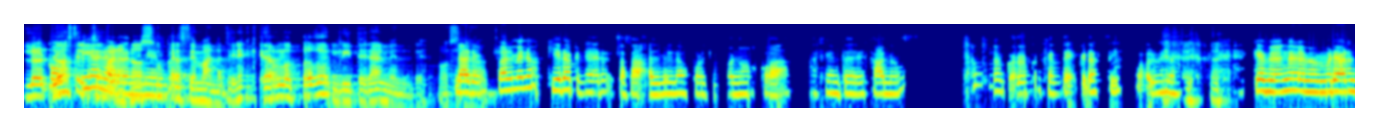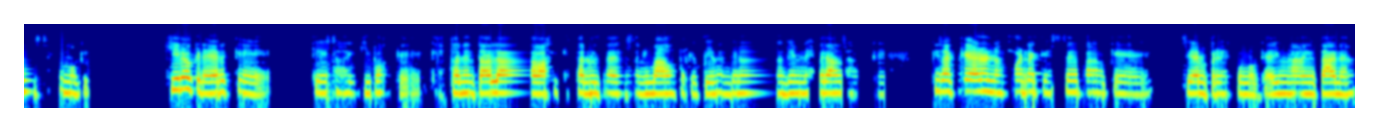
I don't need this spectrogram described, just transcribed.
lo, lo hace la semana, no super semana. Tenés que darlo todo literalmente. O claro, yo al menos quiero creer, o sea, al menos porque conozco a, a gente de Janus, no conozco gente de o al menos que me venga a la memoria ahora, entonces como que quiero creer que, que esos equipos que, que están en tabla baja y que están ultra desanimados porque piensan que no, no tienen esperanza, que, que ya quedaron afuera, que sepan que siempre es como que hay una ventana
